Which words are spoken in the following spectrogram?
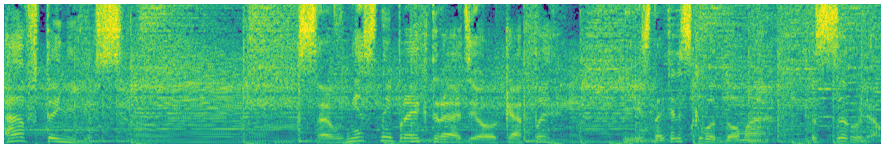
Автоньюз. Совместный проект радио КП. Издательского дома «За рулем».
